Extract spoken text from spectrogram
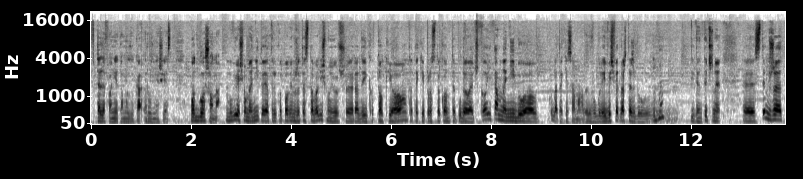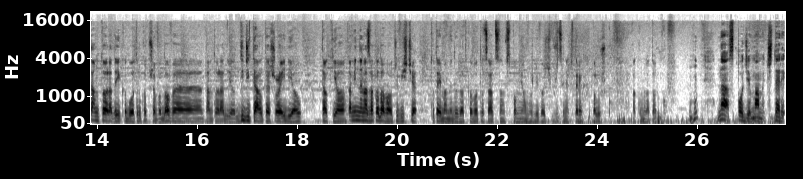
w telefonie ta muzyka również jest podgłoszona. Mówiłeś o menu, to ja tylko powiem, że testowaliśmy już radyjko Tokio, to takie prostokątne pudełeczko i tam menu było chyba takie samo nawet w ogóle i wyświetlacz też był identyczny, e, z tym, że tamto radyjko było tylko przewodowe, tamto radio digital też radio Tokio, tam inna nazwa kodowa oczywiście. Tutaj mamy dodatkowo to, co Adson wspomniał, możliwość wrzucenia czterech paluszków, akumulatorków. Mhm. Na spodzie mamy cztery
